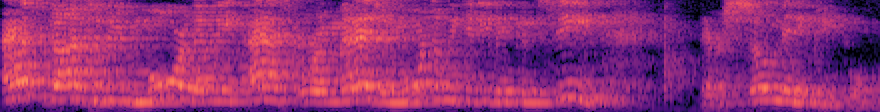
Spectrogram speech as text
Ask God to do more than we ask or imagine, more than we could even conceive. There are so many people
